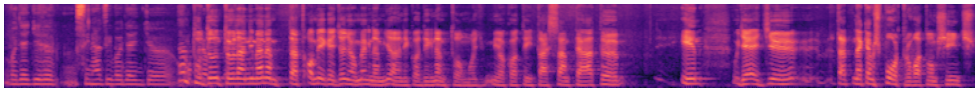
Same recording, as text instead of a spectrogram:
vagy egy színházi, vagy egy... Nem opera... tud döntő lenni, mert nem, tehát amíg egy anyag meg nem jelenik, addig nem tudom, hogy mi a kattintás szám. Tehát én ugye egy, tehát nekem sportrovatom sincs,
